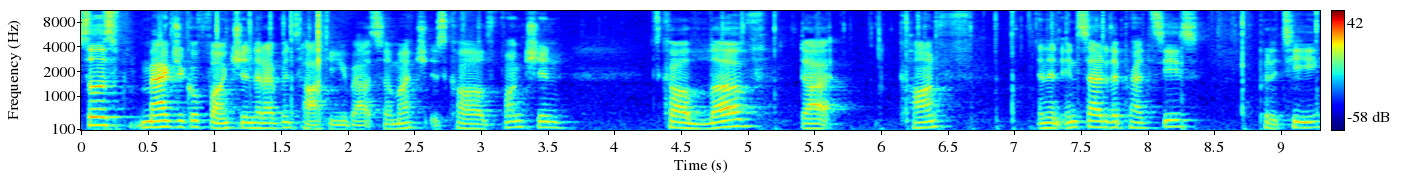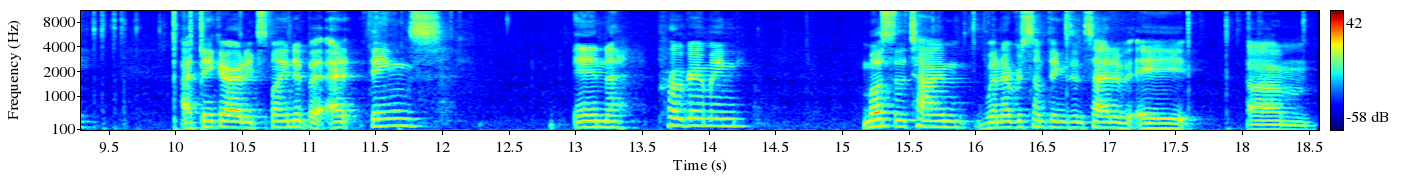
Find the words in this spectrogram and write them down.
so this magical function that I've been talking about so much is called function, it's called love.conf, and then inside of the parentheses, put a T. I think I already explained it, but uh, things in programming, most of the time, whenever something's inside of a um,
